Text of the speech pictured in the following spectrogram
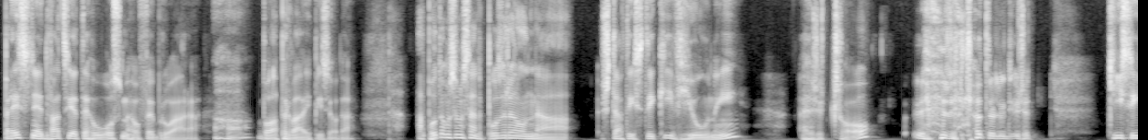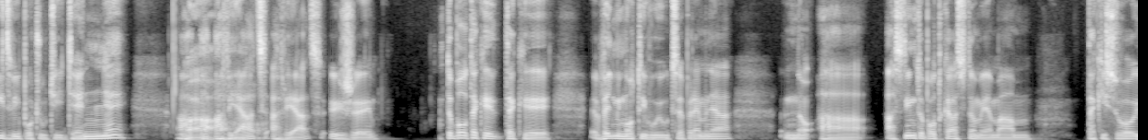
presne 28. februára Aha. bola prvá epizóda. A potom som sa pozrel na štatistiky v júni, a že čo? že toto ľudí, že tisíc vypočutí denne a, wow. a, a viac a viac, že to bolo také, také veľmi motivujúce pre mňa. No a, a s týmto podcastom ja mám taký svoj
